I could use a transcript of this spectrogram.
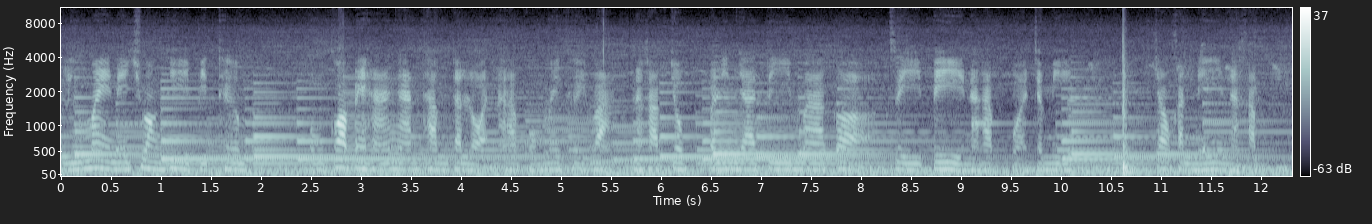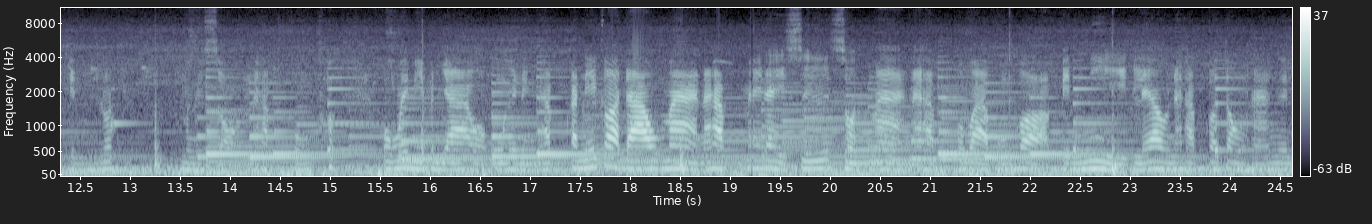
หรือไม่ในช่วงที่ปิดเทอมผมก็ไปหางานทำตลอดนะครับ ผมไม่เคยว่างนะครับ จบปริญญาตรีมาก็ 4 ปีนะครับกว่าจะมีเจ้าคันนี้นะครับ เป็นรถ คงไม่มีปัญญาออกมือหนึ่งนะครับคันนี้ก็ดาวมานะครับ ไม่ได้ซื้อสดมานะครับ เพราะว่าผมก็เป็นหนี้อีกแล้วนะครับ ก็ต้องหาเงิน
